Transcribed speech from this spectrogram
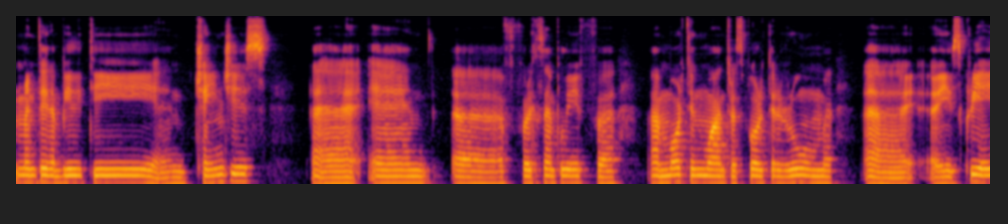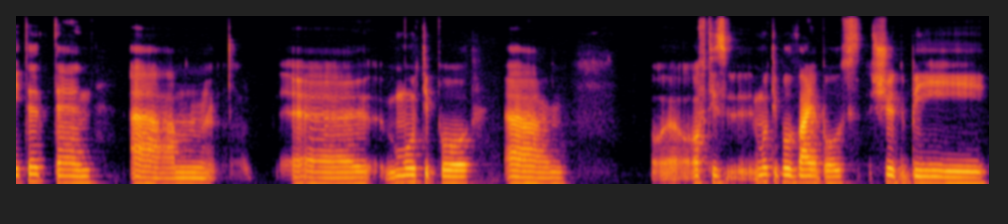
maintainability and changes, and for example, if more than one transporter room is created, then um, uh, multiple um, of these multiple variables should be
